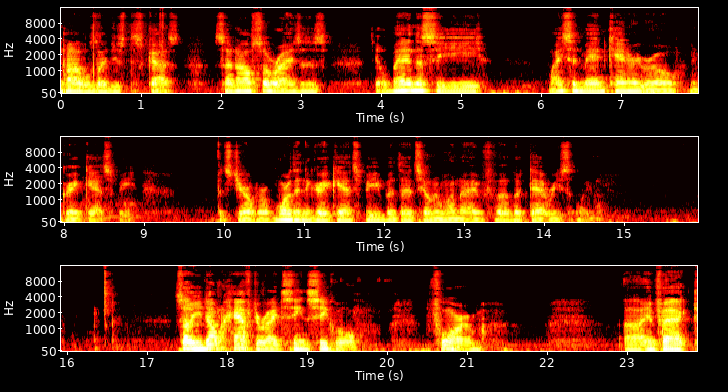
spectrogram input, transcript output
the novels I just discussed. Sun Also Rises, The Old Man in the Sea, Mice and Men, Cannery Row, The Great Gatsby. Fitzgerald wrote more than The Great Gatsby, but that's the only one I've uh, looked at recently. So you don't have to write scene sequel form. Uh, in fact,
